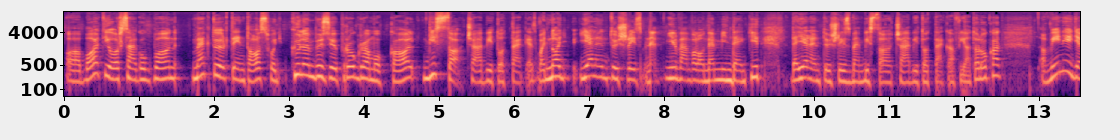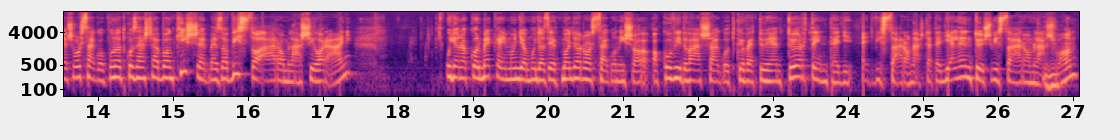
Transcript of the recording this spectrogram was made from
a balti országokban megtörtént az, hogy különböző programokkal visszacsábították ezt, vagy nagy jelentős részben, nem, nyilvánvalóan nem mindenkit, de jelentős részben visszacsábították a fiatalokat. A V4-es országok vonatkozásában kisebb ez a visszaáramlási arány, Ugyanakkor meg kell mondjam, hogy azért Magyarországon is a, a Covid-válságot követően történt egy, egy visszaáramlás, tehát egy jelentős visszaáramlás uh-huh. van.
